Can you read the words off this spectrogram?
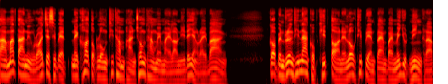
ตามมาตรา 171 ในข้อตกลงที่ทำผ่านช่องทางใหม่ ๆ เหล่านี้ได้อย่างไรบ้าง ก็เป็นเรื่องที่น่าขบคิดต่อในโลกที่เปลี่ยนแปลงไปไม่หยุดนิ่งครับ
